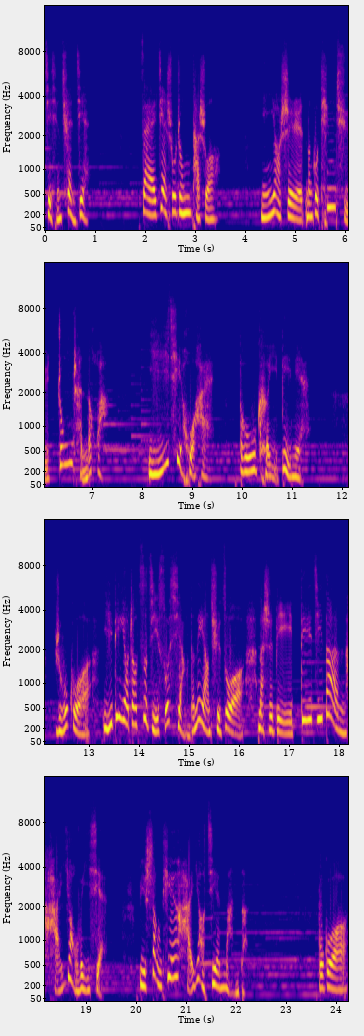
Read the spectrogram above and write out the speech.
进行劝谏。在谏书中，他说：“您要是能够听取忠臣的话，一切祸害都可以避免。如果一定要照自己所想的那样去做，那是比跌鸡蛋还要危险，比上天还要艰难的。不过，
